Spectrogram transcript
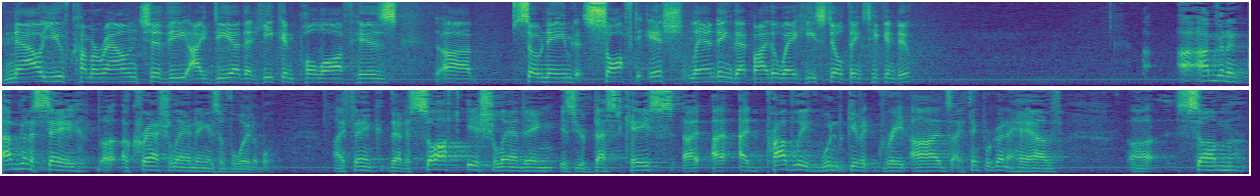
now you've come around to the idea that he can pull off his uh, so named soft ish landing that, by the way, he still thinks he can do? I'm going to I'm to say a crash landing is avoidable. I think that a soft ish landing is your best case. I, I, I, probably wouldn't give it great odds. I think we're going to have uh, some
